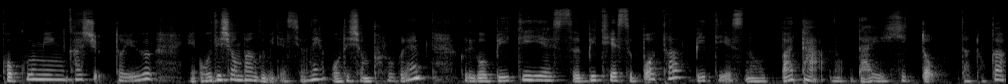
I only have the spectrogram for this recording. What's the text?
国民歌手というオーディション番組ですよねオーディションプログラム그리고 BTS BTS 버터 BTSのバターの大ヒット だとか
